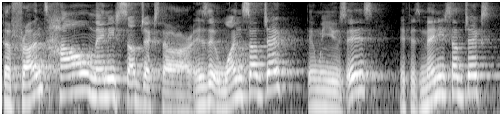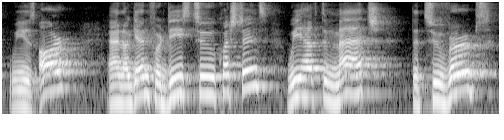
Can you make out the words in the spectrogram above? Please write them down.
the front, how many subjects there are. Is it one subject? Then we use is. If it's many subjects, we use are. And again, for these two questions, we have to match the two verbs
